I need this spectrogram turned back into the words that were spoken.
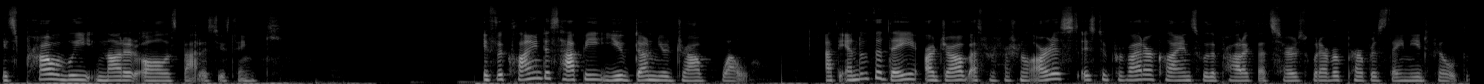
It's probably not at all as bad as you think. If the client is happy, you've done your job well. At the end of the day, our job as professional artists is to provide our clients with a product that serves whatever purpose they need filled.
